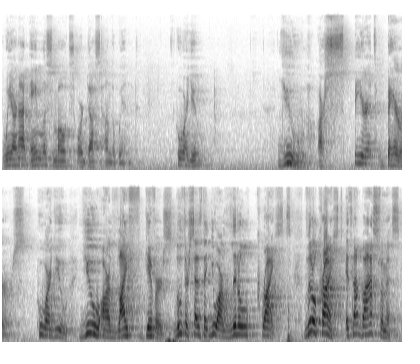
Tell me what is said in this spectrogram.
We are not aimless motes or dust on the wind. Who are you? You are spirit bearers. Who are you? You are life givers. Luther says that you are little Christs. Little Christ, it's not blasphemous.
